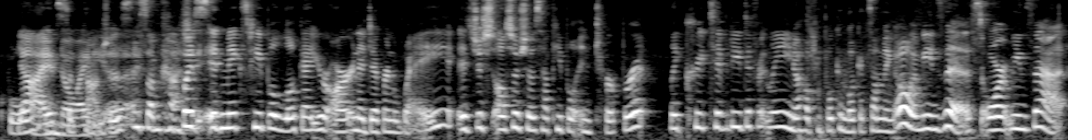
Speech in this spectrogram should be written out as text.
cool. Yeah, I have no subconscious. idea. Subconscious. But it makes people look at your art in a different way. It just also shows how people interpret like creativity differently. You know how people can look at something, oh, it means this or it means that,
